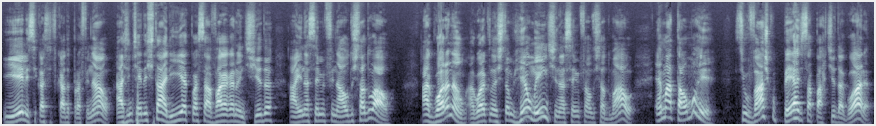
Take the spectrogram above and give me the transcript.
e ele se classificado para a final, a gente ainda estaria com essa vaga garantida aí na semifinal do estadual. Agora não, agora que nós estamos realmente na semifinal do estadual, é matar ou morrer. Se o Vasco perde essa partida agora,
